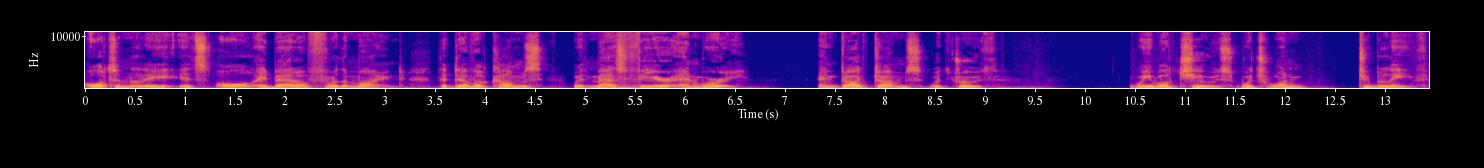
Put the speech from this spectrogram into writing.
Ultimately, it's all a battle for the mind. The devil comes with mass fear and worry, and God comes with truth. We will choose which one to believe.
